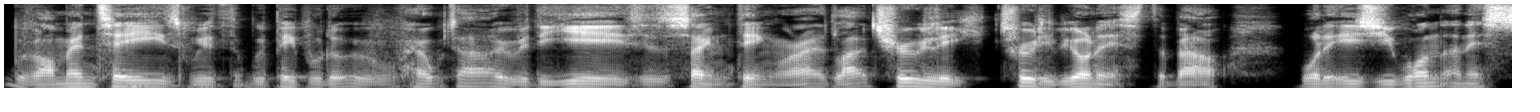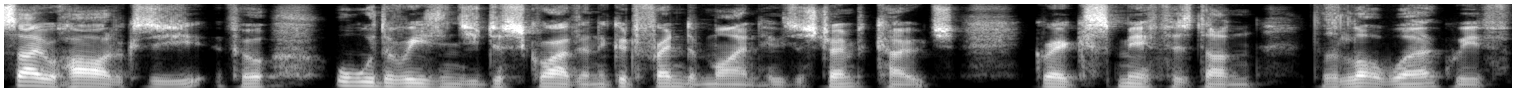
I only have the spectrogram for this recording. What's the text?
with our mentees, with with people that we've helped out over the years. Is the same thing, right? Like truly, truly be honest about what it is you want. And it's so hard because you, for all the reasons you described, and a good friend of mine who's a strength coach, Greg Smith, has done does a lot of work with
